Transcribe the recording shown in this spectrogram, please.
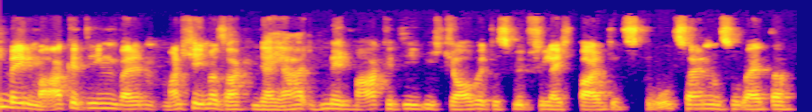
E-Mail-Marketing, weil manche immer sagen, naja, E-Mail-Marketing, ich glaube, das wird vielleicht bald jetzt tot sein und so weiter.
